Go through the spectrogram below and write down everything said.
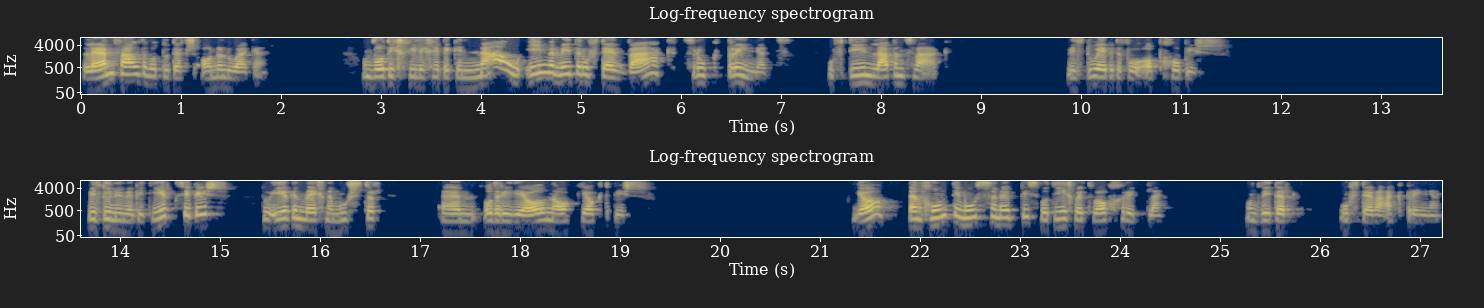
Lernfelder, wo du anschauen darfst und wo dich vielleicht eben genau immer wieder auf den Weg zurückbringen, auf deinen Lebensweg, weil du eben davon abgekommen bist. Weil du nicht mehr bei dir bist, du irgendwelchen Muster ähm, oder Ideal nachgejagt bist. Ja, dann kommt im Aussen etwas, wo dich wachrütteln und wieder auf den Weg bringen.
